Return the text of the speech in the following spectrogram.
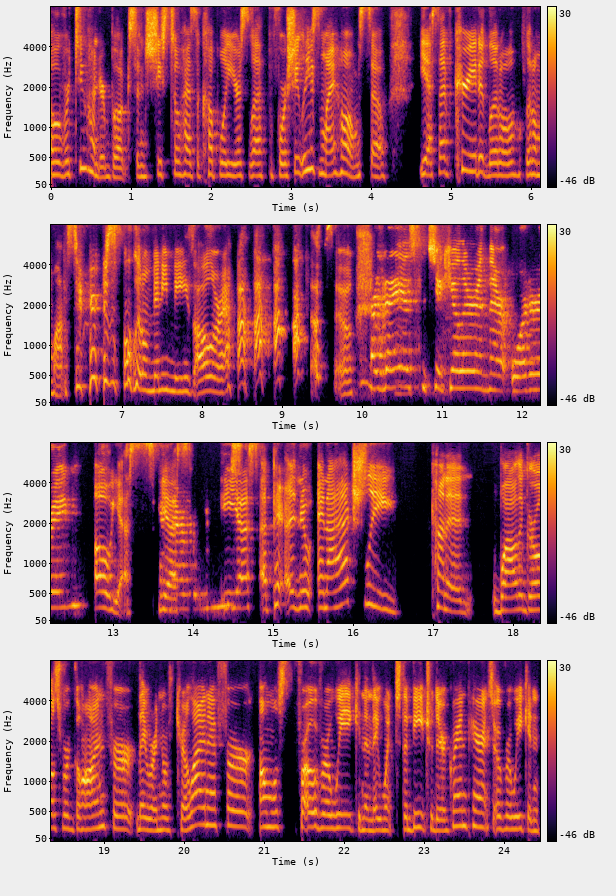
over 200 books and she still has a couple of years left before she leaves my home. So yes i've created little little monsters little mini me's all around. So are they as particular in their ordering? Oh yes. Yes. yes and i actually kind of while the girls were gone for they were in north carolina for almost for over a week and then they went to the beach with their grandparents over a week and it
